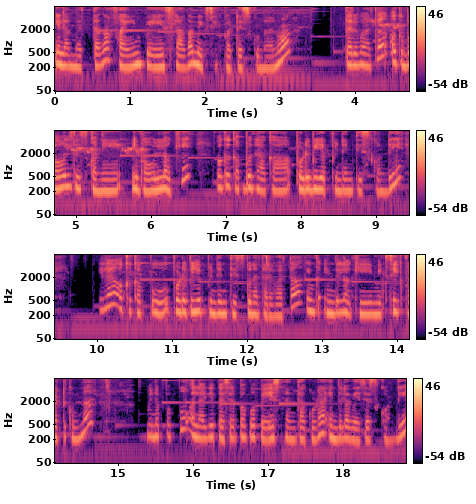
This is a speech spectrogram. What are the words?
ఇలా మెత్తగా ఫైన్ పేస్ట్ లాగా మిక్సీకి పట్టేసుకున్నాను. తర్వాత ఒక బౌల్ తీసుకొని ఈ బౌల్లోకి ఒక కప్పు దాకా పొడి బియ్య పిండిని తీసుకోండి. ఇలా ఒక కప్పు పొడి బియ్య పిండిని తీసుకున్న తర్వాత ఇంకా ఇందులోకి మిక్సీకి పట్టుకున్న మినపప్పు అలాగే పెసరపప్పు పేస్ట్ అంతా కూడా ఇందులో వేసేసుకోండి.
